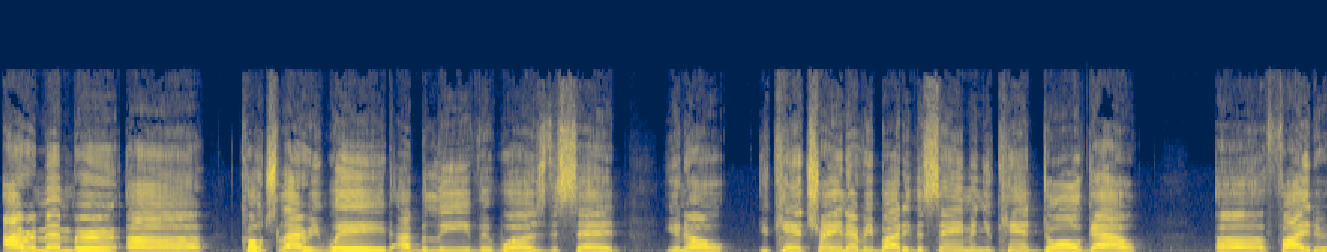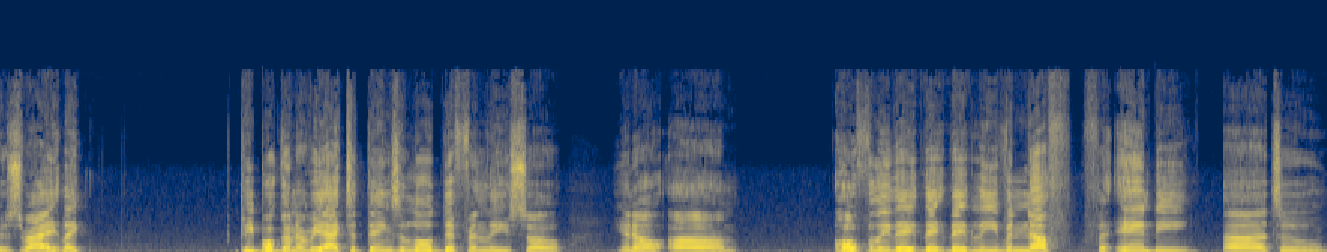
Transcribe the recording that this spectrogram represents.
I remember uh, Coach Larry Wade, I believe it was, that said, you know, you can't train everybody the same, and you can't dog out uh, fighters, right? Like people are gonna react to things a little differently. So, you know, um, hopefully they, they, they leave enough for Andy uh, to,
